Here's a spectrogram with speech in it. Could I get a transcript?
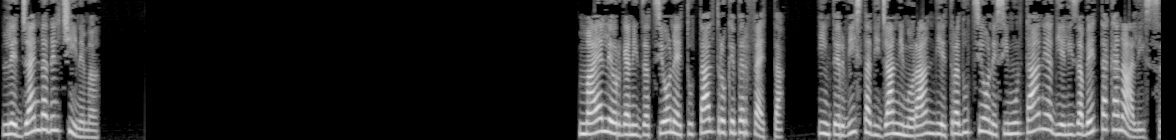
leggenda del cinema. Ma L organizzazione è tutt'altro che perfetta. Intervista di Gianni Morandi e traduzione simultanea di Elisabetta Canalis.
